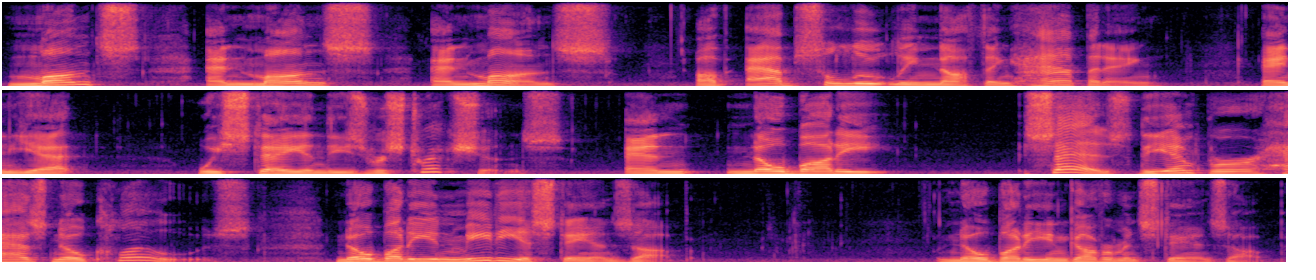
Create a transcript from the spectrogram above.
months and months and months of absolutely nothing happening, and yet we stay in these restrictions, and nobody says the emperor has no clothes. Nobody in media stands up. Nobody in government stands up.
